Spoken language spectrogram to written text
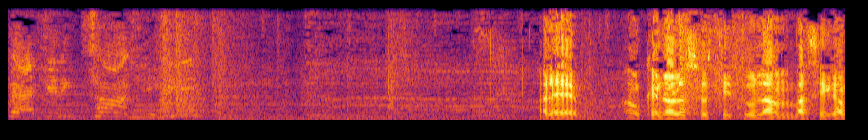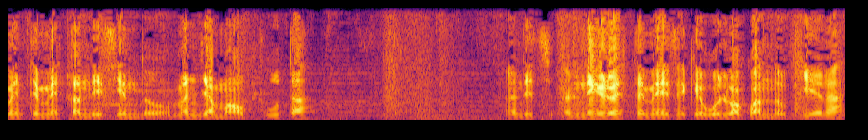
Back anytime, you hear? Vale, aunque no lo sustitulan, básicamente me están diciendo, me han llamado puta. El negro este me dice que vuelva cuando quiera.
